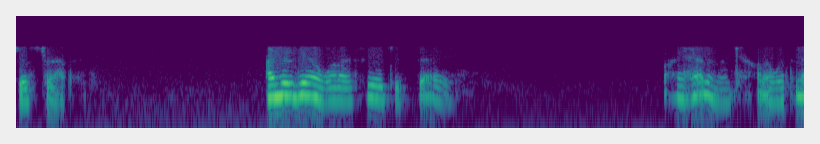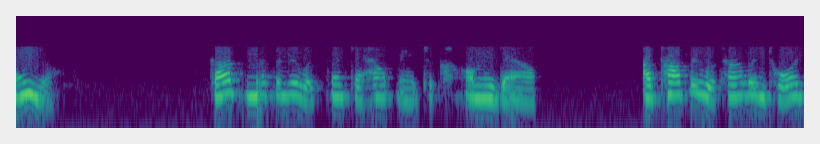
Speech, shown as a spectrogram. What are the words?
just traffic. I knew then what I feared to say. I had an encounter with an angel. God's messenger was sent to help me, to calm me down. I probably was hurtling towards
